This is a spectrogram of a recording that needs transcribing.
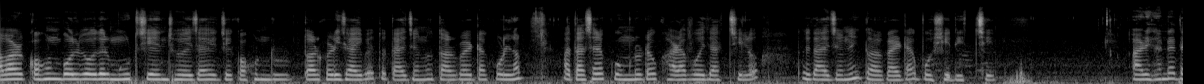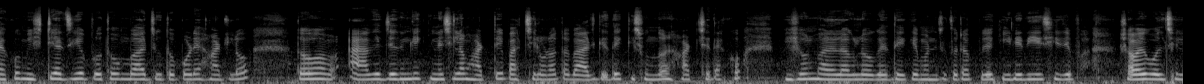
আবার কখন বলবে ওদের মুড চেঞ্জ হয়ে যায় যে কখন তরকারি চাইবে, তো তাই জন্য তরকারিটা করলাম। আর তাছাড়া কুমড়োটাও খারাপ হয়ে যাচ্ছিল, তো তাই জন্যই তরকারিটা বসিয়ে দিচ্ছি। আর এখানটা দেখো মিষ্টি আজকে প্রথমবার জুতো পরে হাঁটলো। তো আগে যেদিনকে কিনেছিলাম হাঁটতেই পারছিল না, তবে আজকে দেখ কি সুন্দর হাঁটছে দেখো। ভীষণ ভালো লাগল ওকে দেখে মানে জুতোটা পুজো কিনে দিয়েছি যে সবাই বলছিল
